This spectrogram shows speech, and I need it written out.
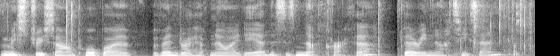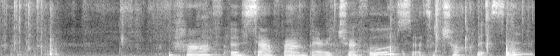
mystery sample by a vendor I have no idea. This is Nutcracker, very nutty scent. Half of Southbound Berry Truffles, that's a chocolate scent.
